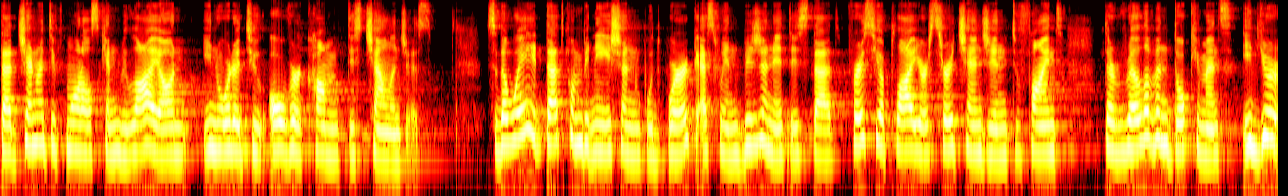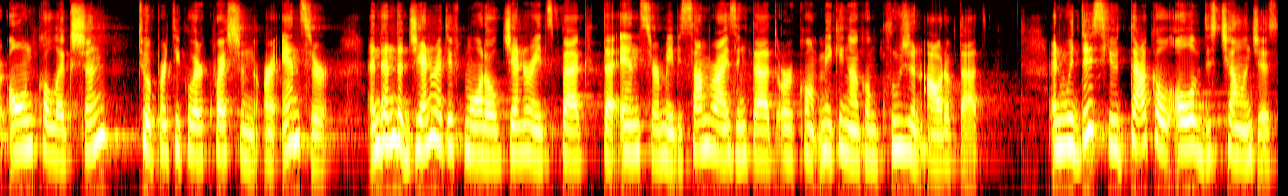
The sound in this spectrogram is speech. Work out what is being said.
that generative models can rely on in order to overcome these challenges. So the way that combination would work as we envision it is that first you apply your search engine to find the relevant documents in your own collection to a particular question or answer. And then the generative model generates back the answer, maybe summarizing that or making a conclusion out of that. And with this, you tackle all of these challenges.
